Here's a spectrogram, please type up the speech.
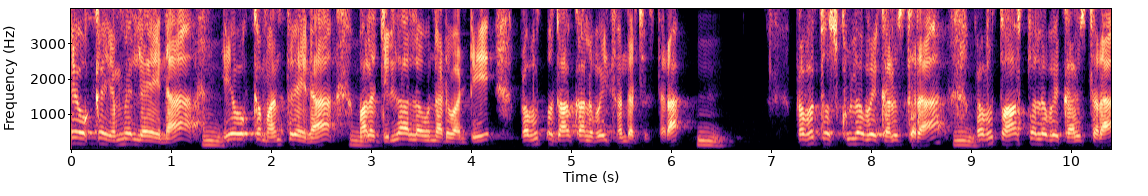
ఏ ఒక్క ఎమ్మెల్యే అయినా ఏ ఒక్క మంత్రి అయినా వాళ్ళ జిల్లాల్లో ఉన్నటువంటి ప్రభుత్వ దాఖలు పోయి సందర్శిస్తారా? ప్రభుత్వ స్కూల్లో పోయి కలుస్తారా? ప్రభుత్వ హాస్టల్లో పోయి కలుస్తారా?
